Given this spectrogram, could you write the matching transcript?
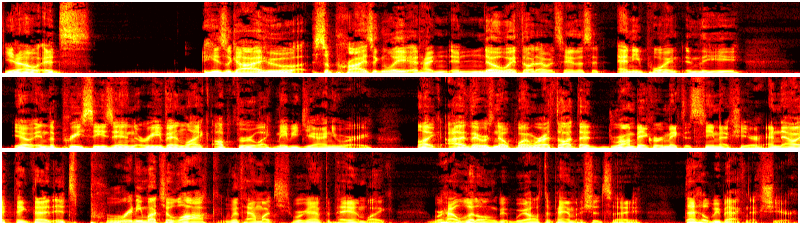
you know, it's he's a guy who surprisingly, and I in no way thought I would say this at any point in the, you know, in the preseason or even like up through like maybe January. Like I, there was no point where I thought that Ron Baker would make this team next year, and now I think that it's pretty much a lock with how much we're gonna have to pay him, like or how little we have to pay him, I should say, that he'll be back next year.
